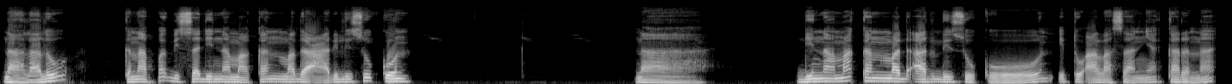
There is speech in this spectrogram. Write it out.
Nah, lalu kenapa bisa dinamakan mada arili sukun? Nah, dinamakan mad arili sukun itu alasannya karena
